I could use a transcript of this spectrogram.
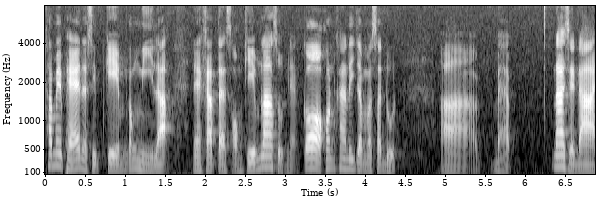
ถ้าไม่แพ้เนี่ยสิเกมต้องมีละนะครับแต่ 2 เกมล่าสุดเนี่ยก็ค่อนข้างที่จะมาสะดุดแบบน่าเสียดาย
